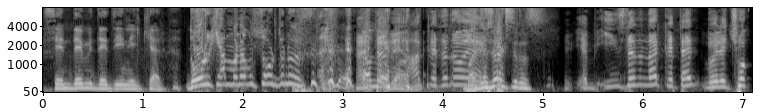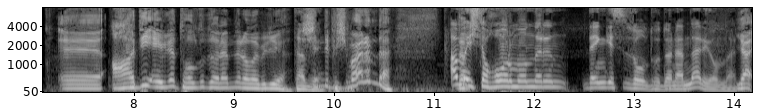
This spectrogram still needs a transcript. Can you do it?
senin demin dediğin İlker. Doğruken bana mı sordunuz? Ha, tamam tabii, abi. hakikaten o yani. Bakacaksınız. Ya, insanın hakikaten böyle çok e, adi evlat olduğu dönemler olabiliyor. Tabii. Şimdi pişmanım da. Ama işte hormonların dengesiz olduğu dönemler ya onlar. Ya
